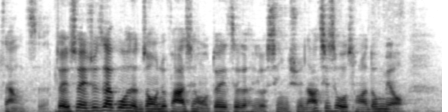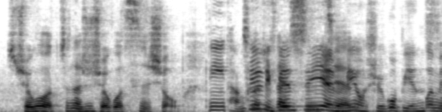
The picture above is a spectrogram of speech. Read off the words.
这样子，对，所以就在过程中，我就发现我对这个很有兴趣。然后其实我从来都没有学过，真的是学过刺绣。第一堂课是在实践，没有学过编织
